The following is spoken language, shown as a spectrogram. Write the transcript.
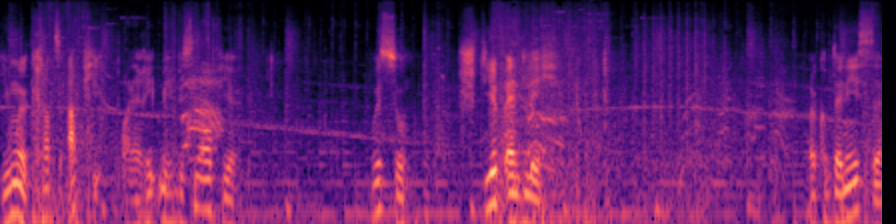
Junge, kratz ab hier. Boah, der regt mich ein bisschen auf hier. Wo bist du? Stirb endlich. Da kommt der nächste.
